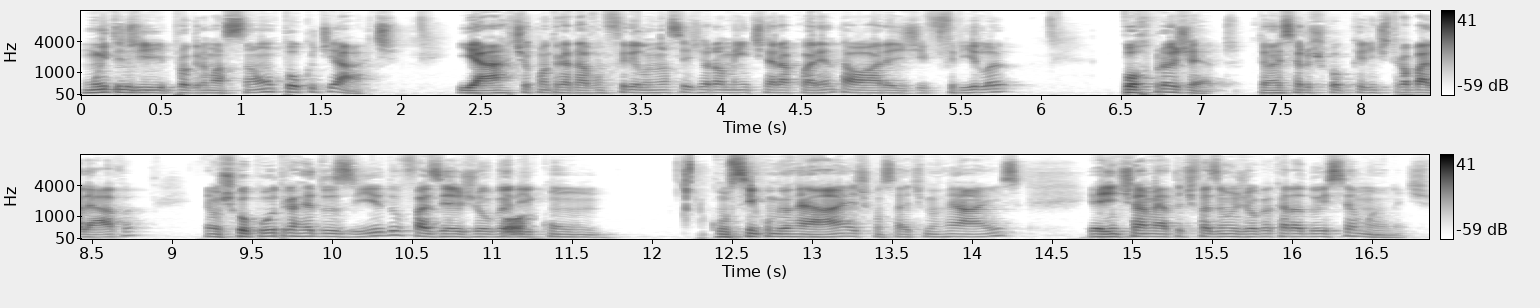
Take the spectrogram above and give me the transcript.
muito uhum. de programação, um pouco de arte. E a arte eu contratava um freelancer, geralmente era 40 horas de freela por projeto. Então esse era o escopo que a gente trabalhava. É um escopo ultra reduzido, fazia jogo ali com, com 5 mil reais, com 7 mil reais. E a gente tinha a meta de fazer um jogo a cada duas semanas.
